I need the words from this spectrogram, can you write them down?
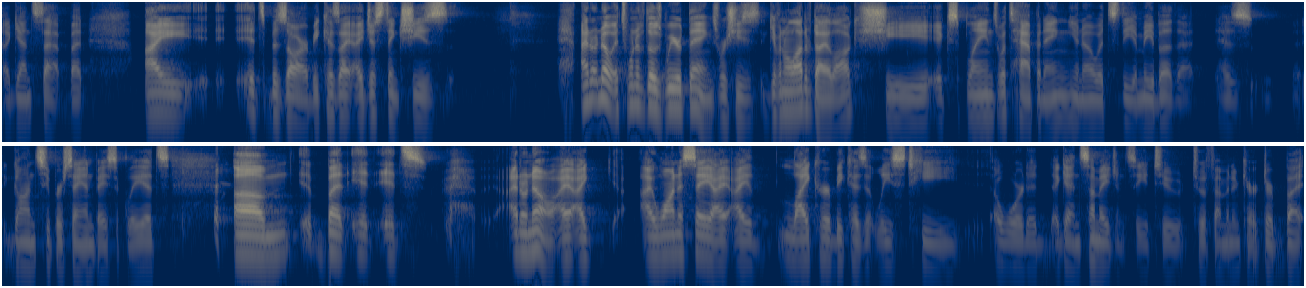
against that, but I it's bizarre because I, I just think she's I don't know. It's one of those weird things where she's given a lot of dialogue. She explains what's happening. You know, it's the amoeba that has gone Super Saiyan. Basically, it's. Um, but it it's. I don't know. I I, I want to say I, I like her because at least he awarded again some agency to to a feminine character, but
